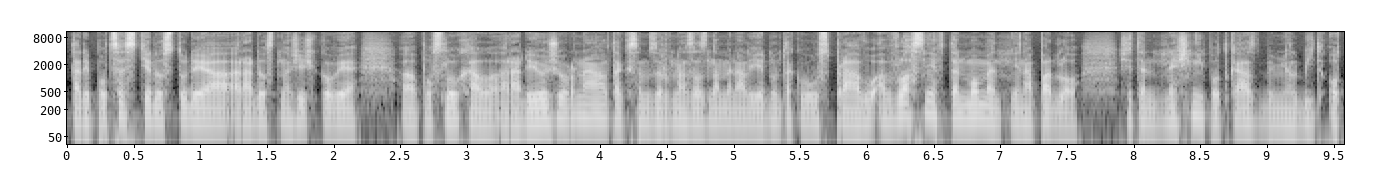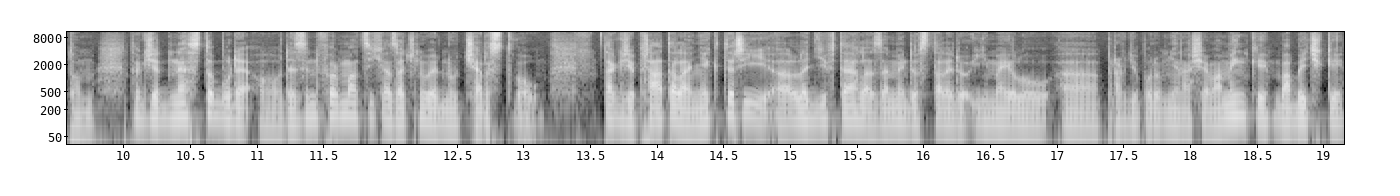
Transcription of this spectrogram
tady po cestě do studia Radost na Žižkově eh, poslouchal radiožurnál, tak jsem zrovna zaznamenal jednu takovou zprávu a vlastně v ten moment mě napadlo, že ten dnešní podcast by měl být o tom. Takže dnes to bude o dezinformacích a začnu jednu čerstvou. Takže přátelé, někteří eh, lidi v téhle zemi dostali do e-mailu pravděpodobně naše maminky, babičky,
